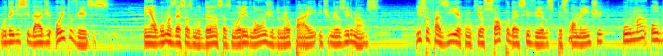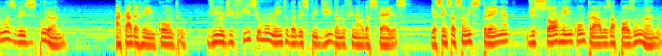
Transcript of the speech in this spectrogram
mudei de cidade oito vezes. Em algumas dessas mudanças, morei longe do meu pai e de meus irmãos. Isso fazia com que eu só pudesse vê-los pessoalmente uma ou duas vezes por ano. A cada reencontro, vinha o difícil momento da despedida no final das férias e a sensação estranha de só reencontrá-los após um ano.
